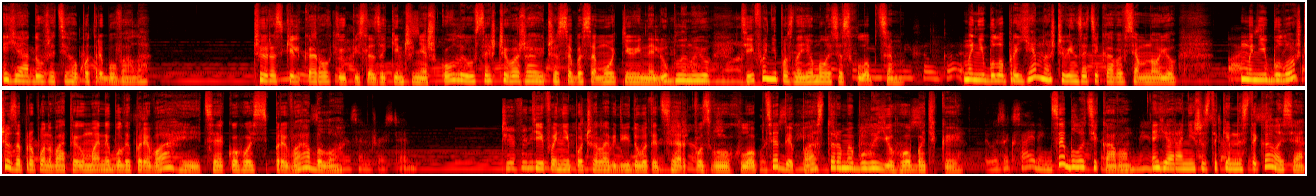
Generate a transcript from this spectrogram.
Я дуже цього потребувала. Через кілька років після закінчення школи, усе ще вважаючи себе самотньою і нелюбленою, Тіфані познайомилася з хлопцем. Мені було приємно, що він зацікавився мною. Мені було що запропонувати. У мене були переваги, і це когось привабило. Тіфані почала відвідувати церкву свого хлопця, де пасторами були його батьки. Це було цікаво. Я раніше з таким не стикалася.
